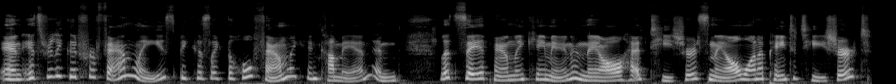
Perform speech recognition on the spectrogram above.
And it's really good for families because like the whole family can come in and let's say a family came in and they all had t-shirts and they all want to paint a t-shirt.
